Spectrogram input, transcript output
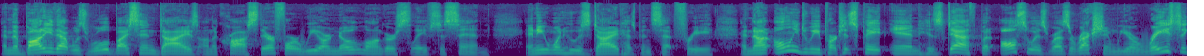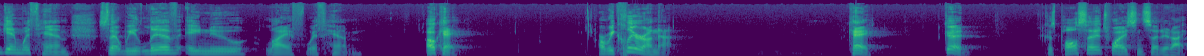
and the body that was ruled by sin dies on the cross. Therefore, we are no longer slaves to sin. Anyone who has died has been set free. And not only do we participate in his death, but also his resurrection. We are raised again with him so that we live a new life with him. Okay. Are we clear on that? Okay, good. Because Paul said it twice and so did I.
